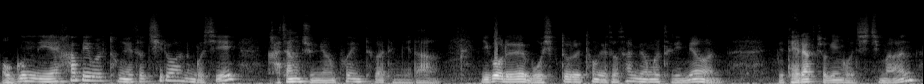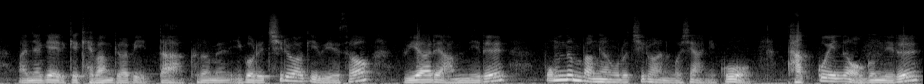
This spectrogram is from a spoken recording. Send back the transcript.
어금니의 합입을 통해서 치료하는 것이 가장 중요한 포인트가 됩니다. 이거를 모식도를 통해서 설명을 드리면 대략적인 것이지만 만약에 이렇게 개방교합이 있다 그러면 이거를 치료하기 위해서 위아래 앞니를 뽑는 방향으로 치료하는 것이 아니고 닫고 있는 어금니를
